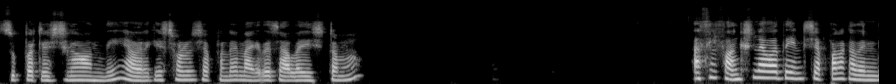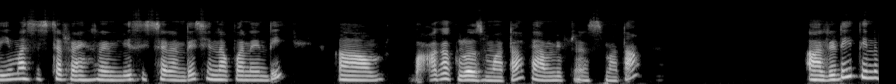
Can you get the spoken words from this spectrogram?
సూపర్ టేస్ట్‌గా ఉంది. ఎవరికి ఇష్టం చెప్పండి. నాకైతే చాలా ఇష్టం. అసలు ఫంక్షన్ ఎవరిది ఏంటి చెప్పాలి కదండి మా సిస్టర్ ఫంక్షన్ అండి. సిస్టర్ అంటే చిన్నప్పటి నుండి బాగా క్లోజ్ మాట. ఫ్యామిలీ ఫ్రెండ్స్ మాట. ఆల్రెడీ తిను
